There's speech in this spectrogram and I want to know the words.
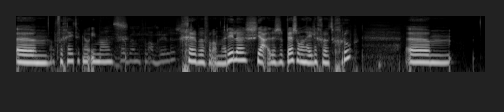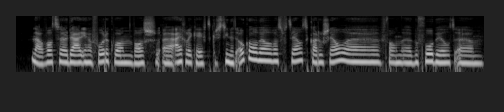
Um, vergeet ik nou iemand? Gerben van Amaryllis. Gerben van Amaryllis. Ja, dus best wel een hele grote groep. Um, nou, wat uh, daarin naar voren kwam was... Uh, eigenlijk heeft Christine het ook al wel wat verteld. Carousel uh, van bijvoorbeeld... Um,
